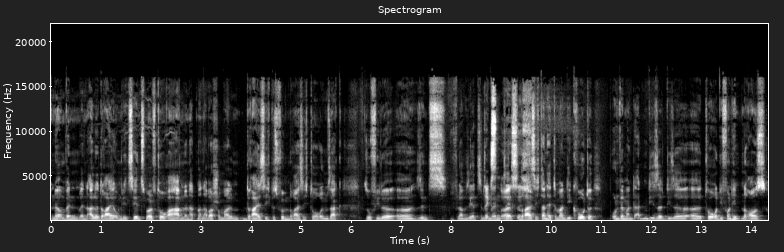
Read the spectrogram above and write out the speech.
so. Ne? Und wenn, wenn alle drei um die 10, 12 Tore haben, dann hat man aber schon mal 30 30 bis 35 Tore im Sack. So viele äh, sind es, wie viele haben sie jetzt im 36. Moment? 36. Dann hätte man die Quote. Und wenn man dann diese, diese äh, Tore, die von hinten raus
